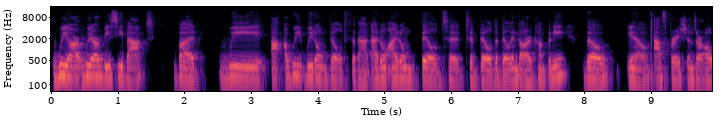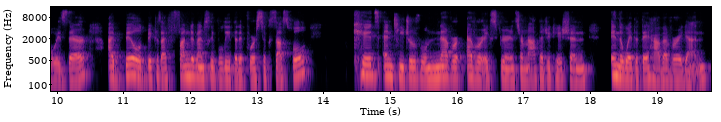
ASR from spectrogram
we are we are VC backed, but we uh, we we don't build for that. I don't I don't build to to build a billion dollar company, though you know aspirations are always there. I build because I fundamentally believe that if we're successful, kids and teachers will never ever experience their math education in the way that they have ever again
